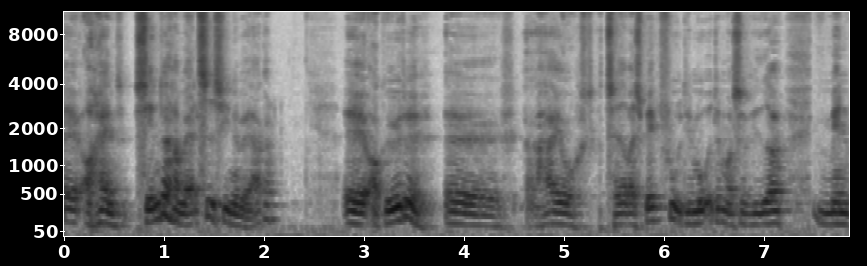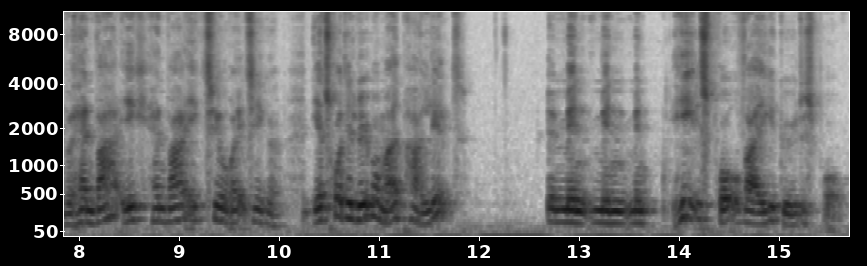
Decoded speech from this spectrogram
Øh, og han sendte ham altid sine værker. Øh, og Goethe øh, har jo taget respektfuldt imod dem osv. Men han var ikke, han var ikke teoretiker. Jeg tror, det løber meget parallelt. Men, men, men helt sprog var ikke Goethes sprog.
